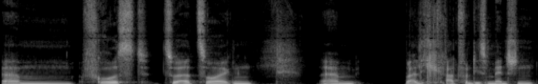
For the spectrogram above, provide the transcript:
ähm, Frust zu erzeugen, ähm, weil ich gerade von diesem Menschen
